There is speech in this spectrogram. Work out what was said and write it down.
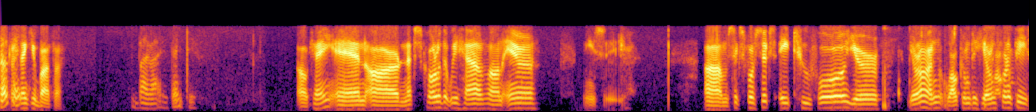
Okay. Thank you, Martha. Bye bye. Thank you. Okay, and our next caller that we have on air, let me see, um, six four six eight two four. You're you're on. Welcome to Healing for Inner Peace.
